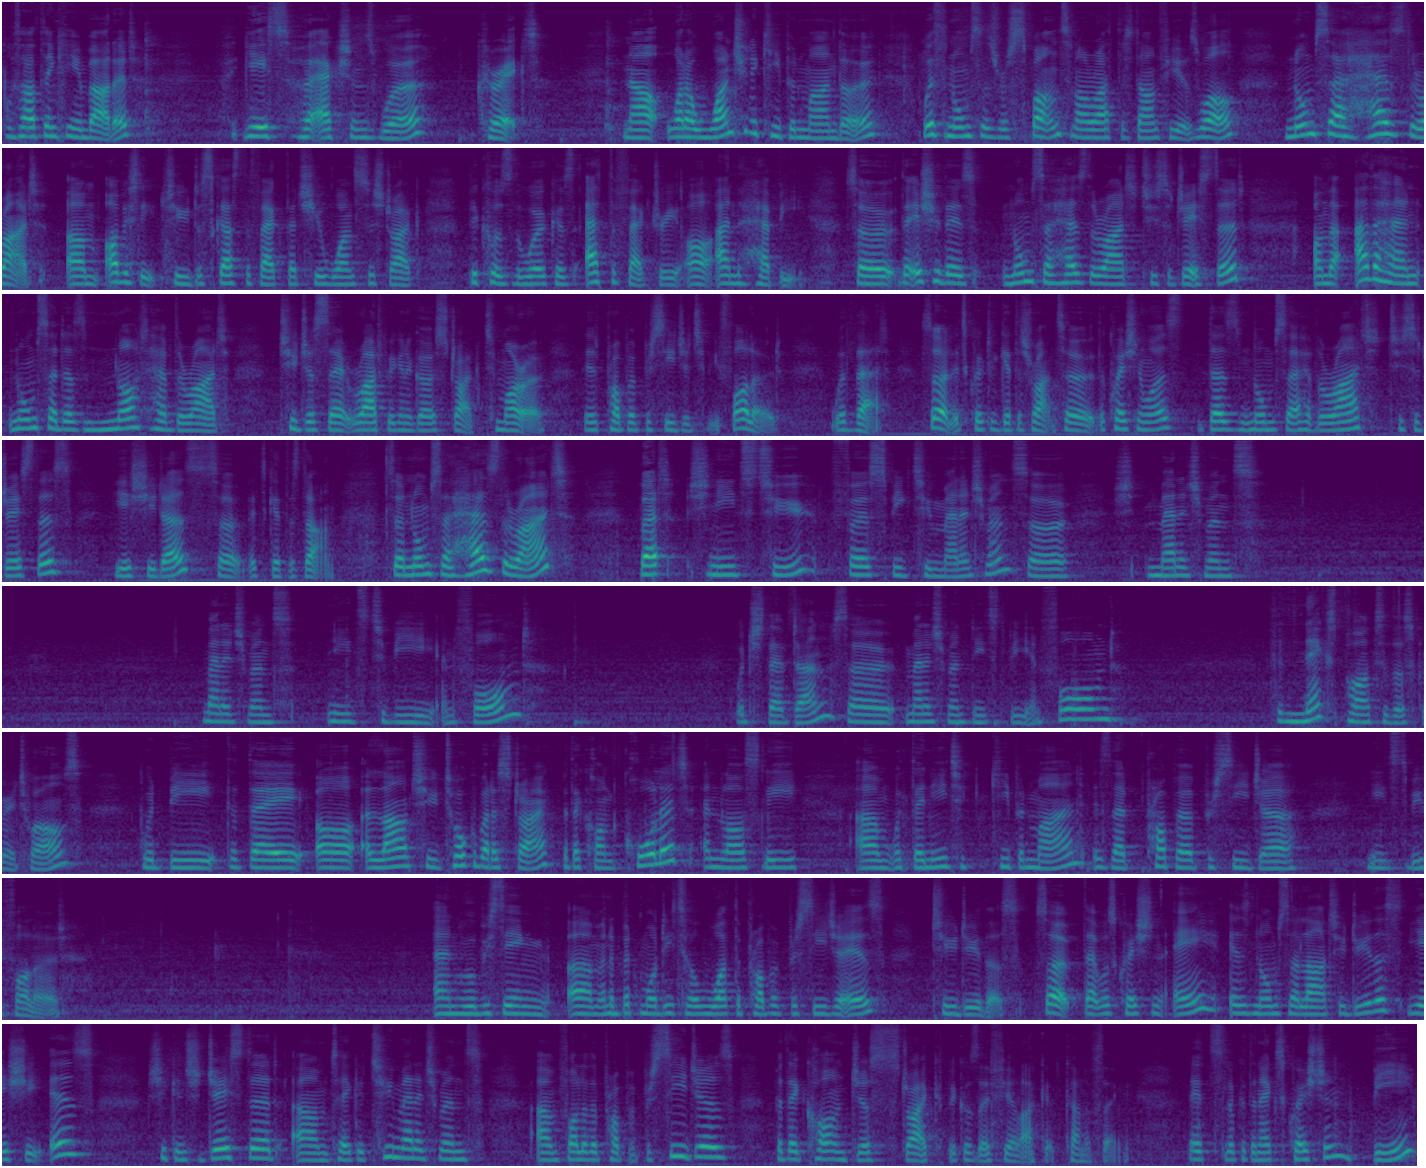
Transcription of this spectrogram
without thinking about it, yes, her actions were correct. Now, what I want you to keep in mind though, with Nomsa's response, and I'll write this down for you as well, Nomsa has the right, um, obviously, to discuss the fact that she wants to strike because the workers at the factory are unhappy. So the issue there is Nomsa has the right to suggest it. On the other hand, Nomsa does not have the right to just say, right, we're going to go strike tomorrow. There's proper procedure to be followed with that. So let's quickly get this right. So the question was, does Nomsa have the right to suggest this? Yes, she does. So let's get this down. So Nomsa has the right but she needs to first speak to management. So management management needs to be informed, which they've done. So management needs to be informed. The next part to this grade 12s would be that they are allowed to talk about a strike, but they can't call it. And lastly, um, what they need to keep in mind is that proper procedure needs to be followed and we'll be seeing um, in a bit more detail what the proper procedure is to do this. So that was question A. Is Nomsa allowed to do this? Yes, she is. She can suggest it, um, take it to management, um, follow the proper procedures, but they can't just strike because they feel like it, kind of thing. Let's look at the next question. B.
